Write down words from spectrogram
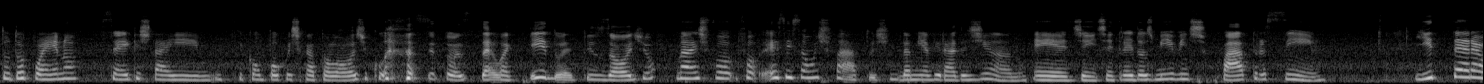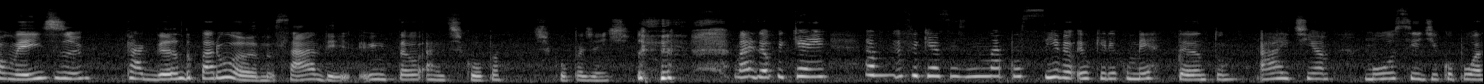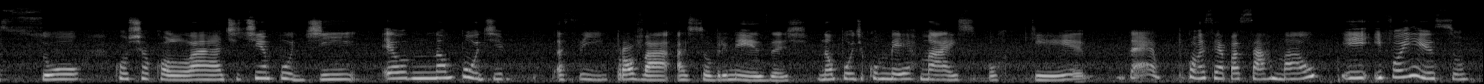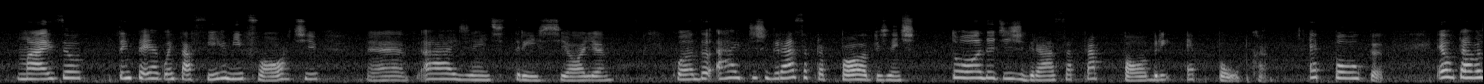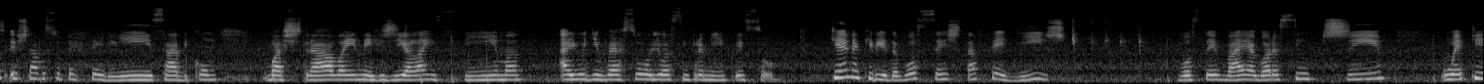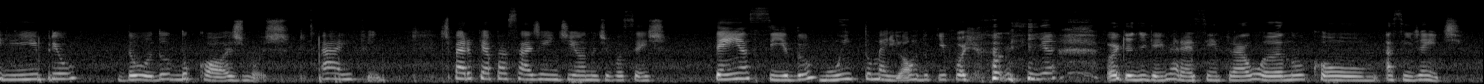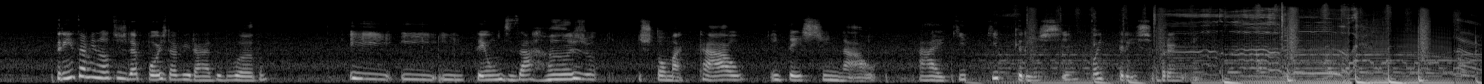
Tudo bueno, sei que está aí, ficou um pouco escatológico a situação aqui do episódio, mas for, for, esses são os fatos da minha virada de ano. É, gente, entrei em 2024, assim, literalmente cagando para o ano, sabe? Então, ai, desculpa, desculpa, gente. mas eu fiquei eu fiquei assim, não é possível. Eu queria comer tanto. Ai, tinha mousse de cupuaçu com chocolate, tinha pudim. Eu não pude, assim, provar as sobremesas. Não pude comer mais, porque né, comecei a passar mal. E, e foi isso. Mas eu tentei aguentar firme e forte. É, ai, gente, triste, olha. Quando. Ai, desgraça para pobre, gente. Toda desgraça para pobre é pouca. É pouca. Eu, tava, eu estava super feliz, sabe? Com o astral, a energia lá em cima. Aí o universo olhou assim para mim e pensou: Que, minha querida, você está feliz? Você vai agora sentir o equilíbrio do, do, do cosmos. Ah, enfim. Espero que a passagem de ano de vocês tenha sido muito melhor do que foi a minha, porque ninguém merece entrar o ano com. Assim, gente, 30 minutos depois da virada do ano e, e, e ter um desarranjo estomacal, intestinal. Ai, que, que triste. Foi triste para mim.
